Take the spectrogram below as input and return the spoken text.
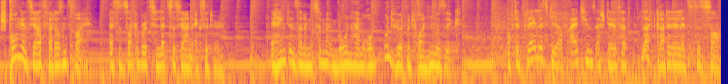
Sprung ins Jahr 2002. Es ist Zuckerbergs letztes Jahr in Exeter. Er hängt in seinem Zimmer im Wohnheim rum und hört mit Freunden Musik. Auf der Playlist, die er auf iTunes erstellt hat, läuft gerade der letzte Song.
